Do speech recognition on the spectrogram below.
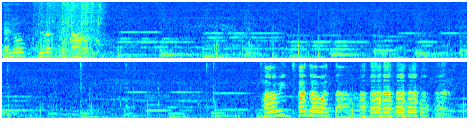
결국 그렇게 해서. 밤이 찾아왔다.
